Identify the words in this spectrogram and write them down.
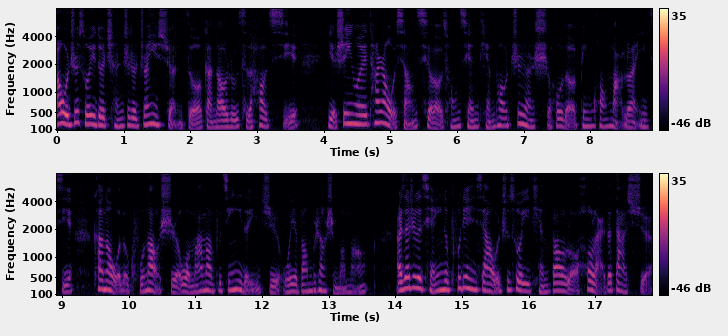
而我之所以对陈志的专业选择感到如此的好奇，也是因为他让我想起了从前填报志愿时候的兵荒马乱，以及看到我的苦恼时，我妈妈不经意的一句“我也帮不上什么忙”。而在这个前因的铺垫下，我之所以填报了后来的大学，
